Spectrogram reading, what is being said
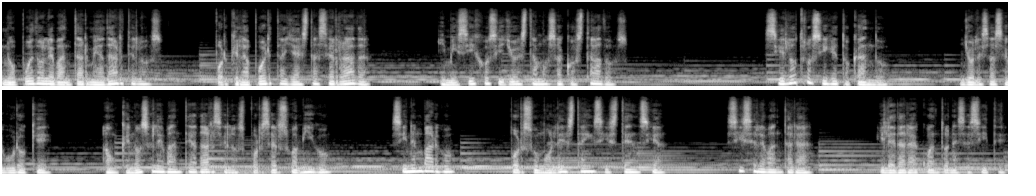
no puedo levantarme a dártelos, porque la puerta ya está cerrada y mis hijos y yo estamos acostados. Si el otro sigue tocando, yo les aseguro que, aunque no se levante a dárselos por ser su amigo, sin embargo, por su molesta insistencia, sí se levantará y le dará cuanto necesite.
